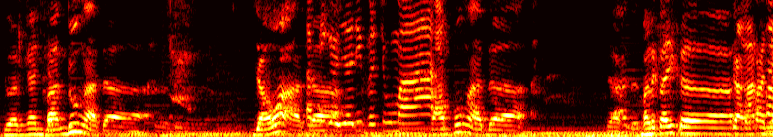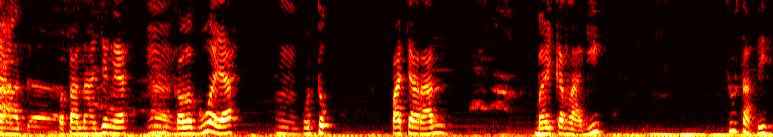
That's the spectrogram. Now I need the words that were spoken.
jualan ganja Bandung ada, Jawa ada, Tapi gak jadi percuma. Lampung ada, Ya, Ada balik lagi ke Jakarta pertanyaan ada. pertanyaan Ajeng ya Hmm. kalau gua ya Hmm. untuk pacaran baikan lagi susah sih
